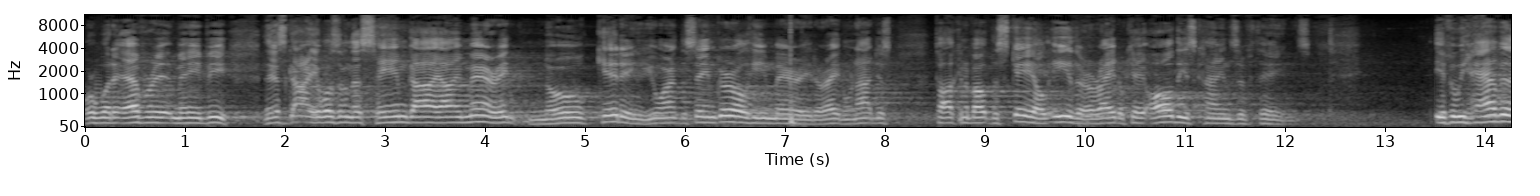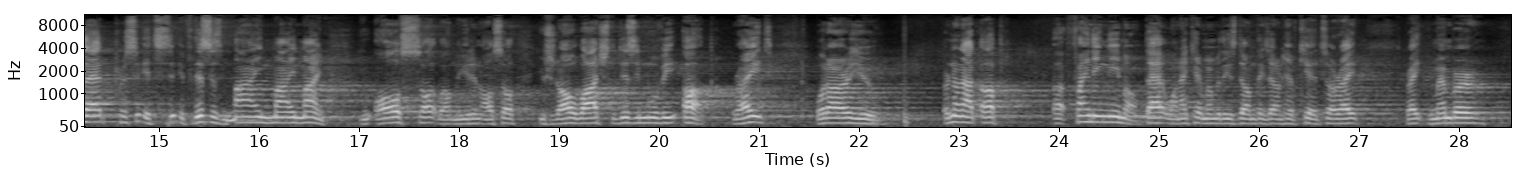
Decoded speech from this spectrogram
Or whatever it may be. This guy wasn't the same guy I married. No kidding. You aren't the same girl he married, all right? we're not just talking about the scale either, all right? Okay, all these kinds of things. If we have that, if this is mine, mine, mine, you all saw, well, you didn't also, you should all watch the Disney movie Up, right? What are you? Or no, not Up, uh, Finding Nemo, that one. I can't remember these dumb things. I don't have kids, all right? Right? Remember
